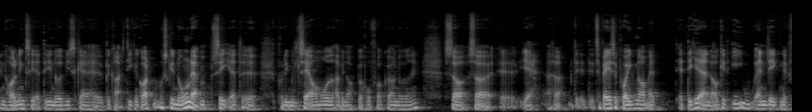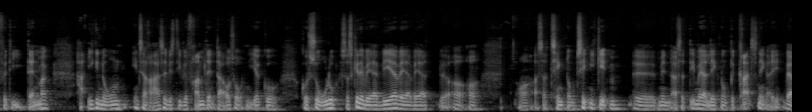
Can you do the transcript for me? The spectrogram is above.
en holdning til, at det er noget, vi skal øh, begrænse. De kan godt, måske nogen af dem, se, at øh, på det militære område har vi nok behov for at gøre noget. Ikke? Så, så øh, ja, altså, det, det tilbage til pointen om, at at det her er nok et EU-anlæggende, fordi Danmark har ikke nogen interesse, hvis de vil fremme den dagsorden i at gå, gå solo. Så skal det være ved at være, være og, og, og altså tænke nogle ting igennem. Øh, men altså det med at lægge nogle begrænsninger ind, hvad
